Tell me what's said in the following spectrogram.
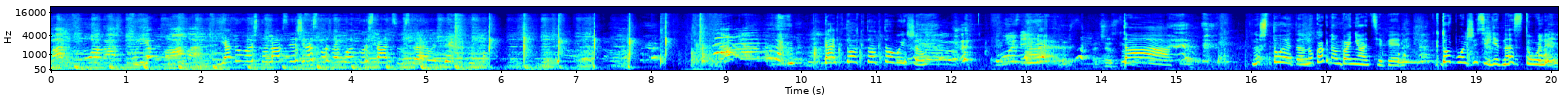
Вас много, а стульев мало. Я думаю, что нам в следующий раз можно конкурс танцев устраивать. Кто, вышел? Так. Ну что это? Ну как нам понять теперь? Кто больше сидит на стуле?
